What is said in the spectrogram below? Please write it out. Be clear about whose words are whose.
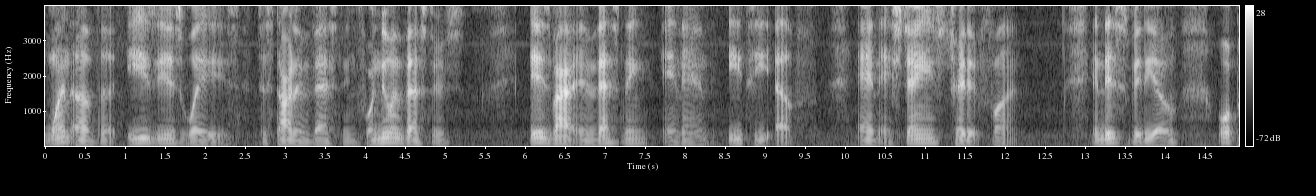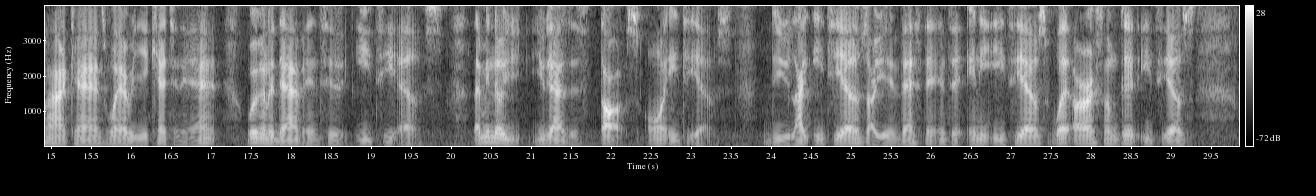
Speaker 1: One of the easiest ways to start investing for new investors is by investing in an ETF, an exchange traded fund. In this video or podcast, wherever you're catching it at, we're going to dive into ETFs. Let me know you guys' thoughts on ETFs. Do you like ETFs? Are you investing into any ETFs? What are some good ETFs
